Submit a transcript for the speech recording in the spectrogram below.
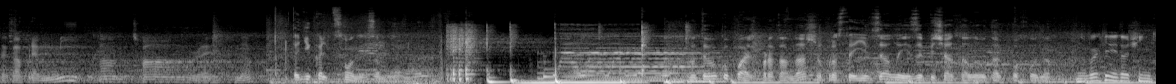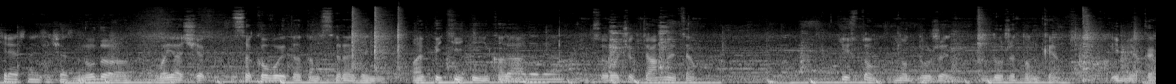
Така прям мікантаре. Да? Тоді кальцони замовимо. Ну ти викупаєш, братан, да? що просто її взяли і запечатали отак по ходу. Ну, выглядит очень интересно, если честно. Ну да. Моя ще соковита там всередині. Апетитненька, да, да, да. Сирочок тягнеться. Тісто ну, дуже, дуже тонке і м'яке.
